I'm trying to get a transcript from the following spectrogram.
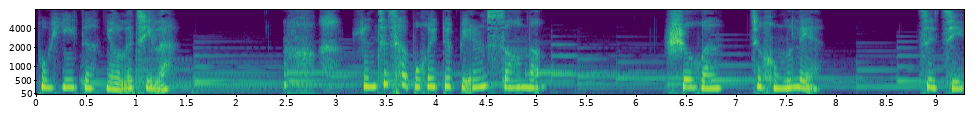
不依的扭了起来。人家才不会对别人骚呢。说完就红了脸，自己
